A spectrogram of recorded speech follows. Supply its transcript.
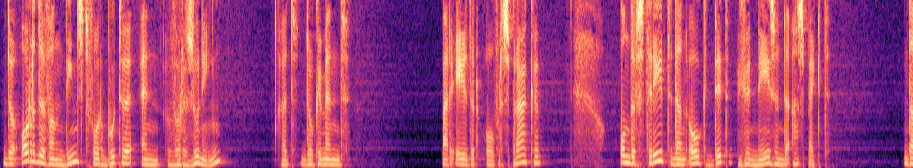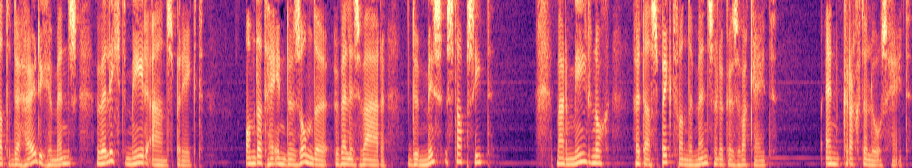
De orde van dienst voor boete en verzoening, het document waar eerder over spraken, onderstreept dan ook dit genezende aspect, dat de huidige mens wellicht meer aanspreekt omdat hij in de zonde weliswaar de misstap ziet, maar meer nog het aspect van de menselijke zwakheid en krachteloosheid.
